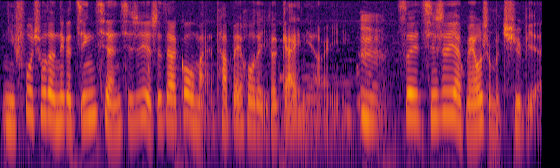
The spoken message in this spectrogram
你付出的那个金钱，其实也是在购买它背后的一个概念而已。嗯。所以其实也没有什么区别，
